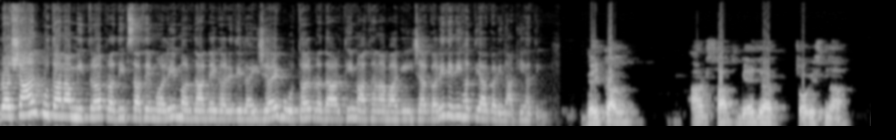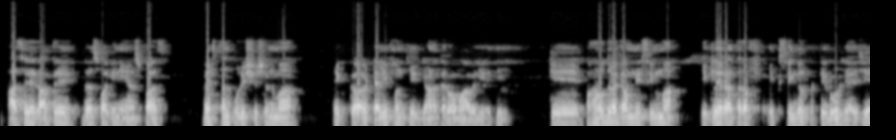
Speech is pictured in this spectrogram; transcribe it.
પ્રશાંત પોતાના મિત્ર પ્રદીપ સાથે મળી મરનારને ઘરેથી લઈ જઈ બોથલ પદાર્થથી માથાના ભાગે ઈજા કરી તેની હત્યા કરી નાખી હતી. ગઈકાલ આઠ સાત બે હજાર ચોવીસના આશરે રાત્રે દસ વાગ્યાની આસપાસ વેસ્તાન પોલીસ સ્ટેશનમાં એક ટેલિફોનથી એક જાણ કરવામાં આવેલી હતી કે ભાણોદરા ગામની સીમમાં ઇકલેરા તરફ એક સિંગલ પટ્ટી રોડ જાય છે.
